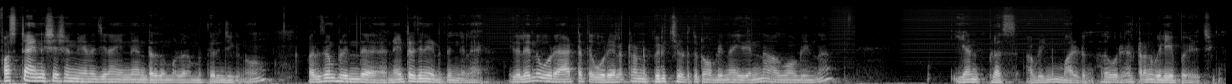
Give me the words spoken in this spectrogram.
ஃபஸ்ட் அயனைசேஷன் எனர்ஜினா என்னன்றது முதல்ல நம்ம தெரிஞ்சுக்கணும். ஃபார் எக்ஸாம்பிள் இந்த நைட்ரஜனே எடுத்துங்களேன். இதுலேருந்து ஒரு ஆட்டத்தை ஒரு எலக்ட்ரானை பிரித்து எடுத்துட்டோம் அப்படின்னா இது என்ன ஆகும் அப்படின்னா என் ப்ளஸ் அப்படின்னு மாறிடுங்க. அதாவது ஒரு எலக்ட்ரான் வெளியே போயிடுச்சுங்க.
